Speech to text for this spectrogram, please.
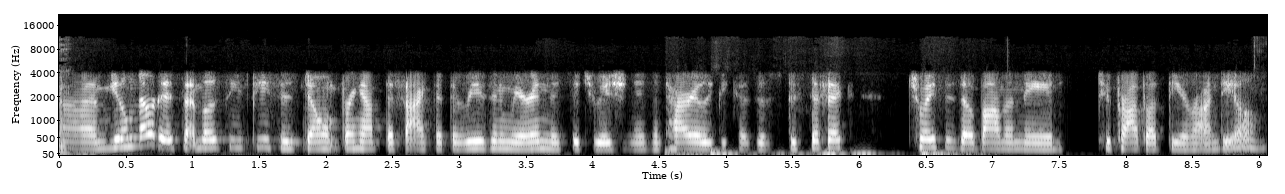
Um, you'll notice that most of these pieces don't bring up the fact that the reason we're in this situation is entirely because of specific choices Obama made to prop up the Iran deal.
